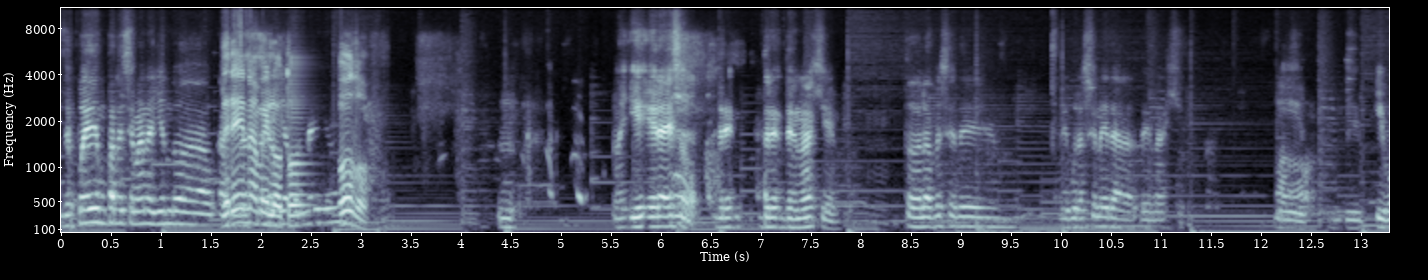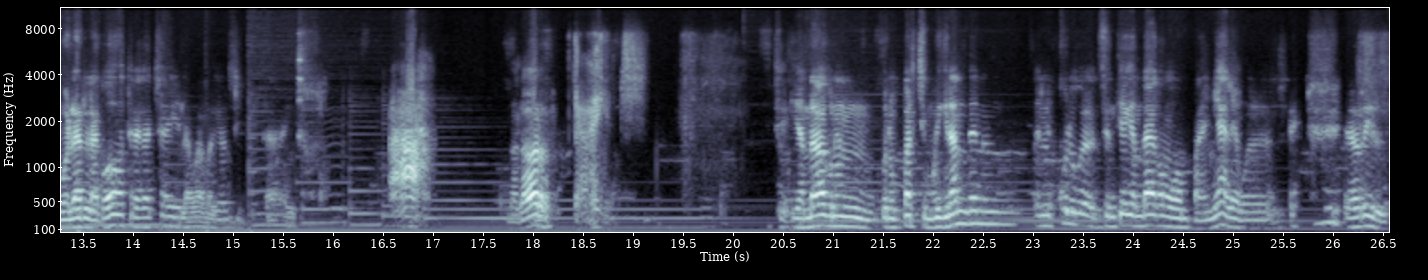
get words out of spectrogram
después de un par de semanas yendo a. a Drénamelo día por to- medio, todo. mm, Y era eso, dre- dre- drenaje. Todas las veces de, de curación era drenaje. Y, Oh. y- y volar la costra, ¿cachai? Y la guapa que no se. ¡Ah! Dolor. Ay, Sí, y andaba con un, con un parche muy grande en el, en el culo, sentía que andaba como con pañales, weón. Era horrible.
